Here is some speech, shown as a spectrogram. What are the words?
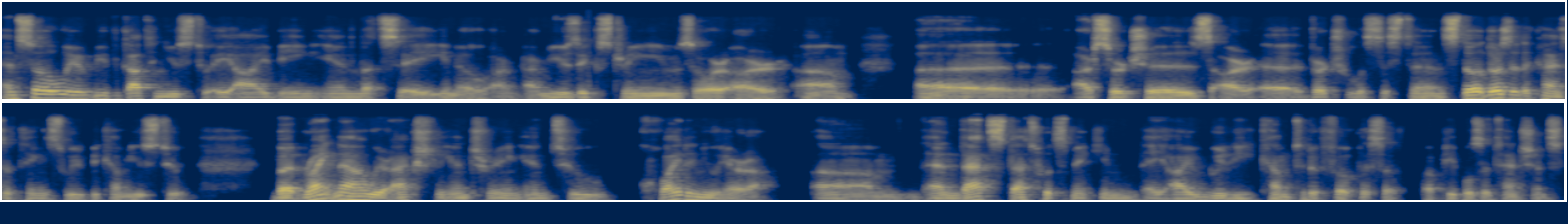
and so we we've gotten used to ai being in let's say you know our, our music streams or our um, uh, our searches our uh, virtual assistants Th- those are the kinds of things we've become used to but right now we're actually entering into quite a new era um, and that's that's what's making AI really come to the focus of, of people's attentions.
